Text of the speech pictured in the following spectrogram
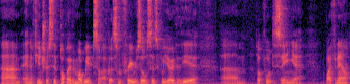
Um, and if you're interested, pop over to my website. I've got some free resources for you over there. Um, look forward to seeing you. Bye for now.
